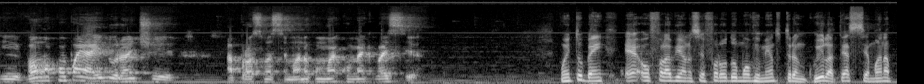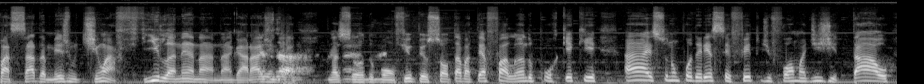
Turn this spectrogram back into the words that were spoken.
e vamos acompanhar aí durante a próxima semana como é, como é que vai ser. Muito bem. É, o Flaviano, você falou do movimento tranquilo, até semana passada mesmo tinha uma fila né, na, na garagem Exato. da, da Senhor é. do Bonfim. O pessoal estava até falando por que, que ah, isso não poderia ser feito de forma digital,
